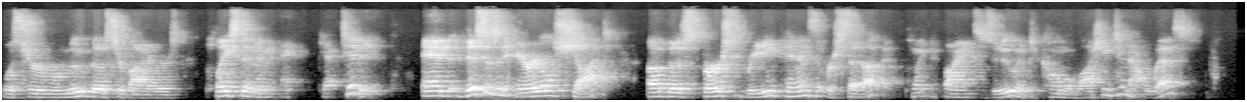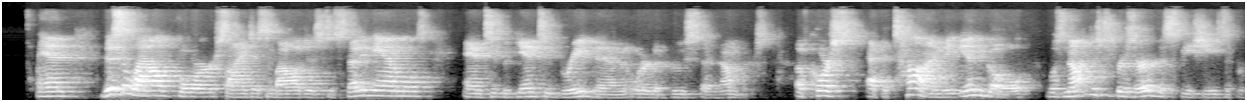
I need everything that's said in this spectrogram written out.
was to remove those survivors, place them in captivity. And this is an aerial shot of those first breeding pens that were set up at Point Defiance Zoo in Tacoma, Washington, out west. And this allowed for scientists and biologists to study the animals and to begin to breed them in order to boost their numbers. Of course, at the time, the end goal was not just to preserve the species to pre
